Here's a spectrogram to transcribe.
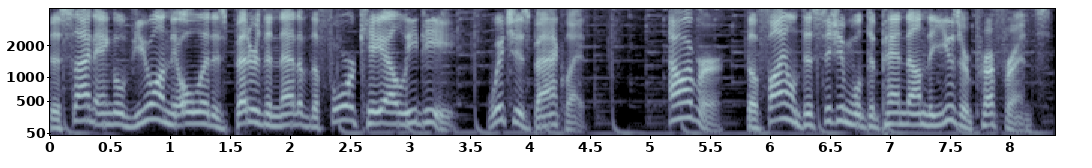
The side angle view on the OLED is better than that of the 4K LED, which is backlit. However, the final decision will depend on the user preference.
